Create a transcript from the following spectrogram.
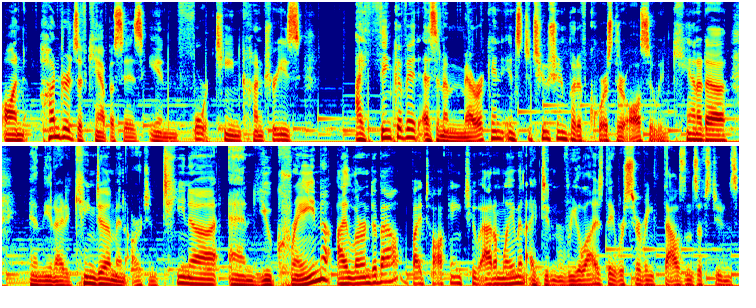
on hundreds of campuses in 14 countries. I think of it as an American institution, but of course, they're also in Canada and the United Kingdom and Argentina and Ukraine. I learned about by talking to Adam Lehman. I didn't realize they were serving thousands of students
